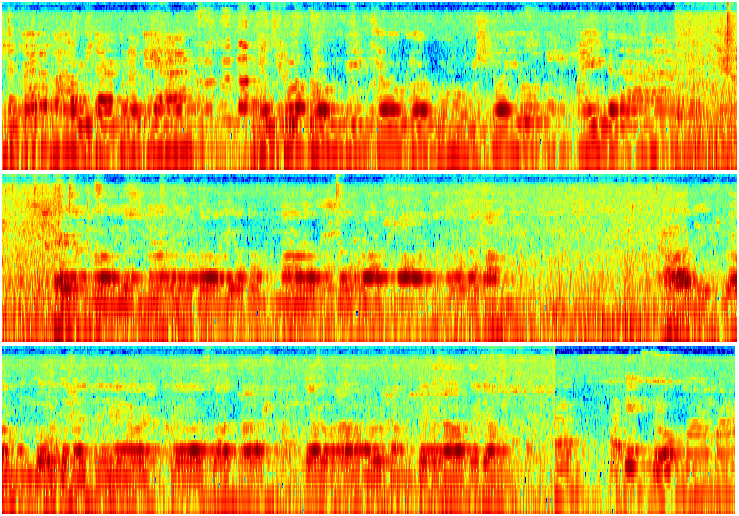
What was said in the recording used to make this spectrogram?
शकल भावशाकृतयः रुद्रो भो दीक्षो भो भो विश्वयोनि मैदराः यन्नो यन्नो योगाय तन्नारदरात्मा चतुर्दशम् राजेश्वं भोजनचेवश्च सहस्रं जगदाभिजम् अतीन्द्रो मा मायो मोसा मा बलः मा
